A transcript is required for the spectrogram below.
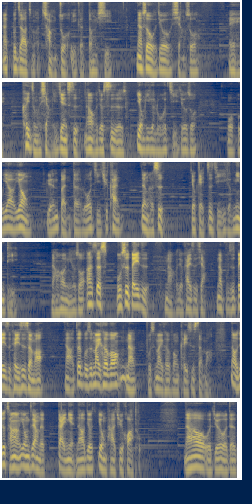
那不知道怎么创作一个东西。那时候我就想说，哎、可以怎么想一件事？那我就试着用一个逻辑，就是说我不要用原本的逻辑去看任何事，就给自己一个命题。然后你就说啊，这是不是杯子？那我就开始想，那不是杯子可以是什么？啊，这不是麦克风？那不是麦克风可以是什么？那我就常常用这样的概念，然后就用它去画图。然后我觉得我的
